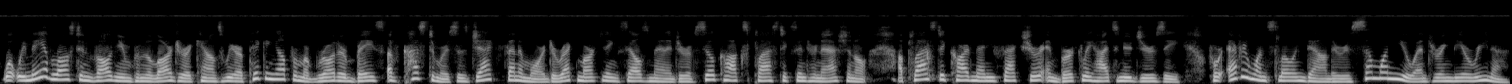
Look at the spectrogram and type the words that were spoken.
What we may have lost in volume from the larger accounts, we are picking up from a broader base of customers, says Jack Fenimore, Direct Marketing Sales Manager of Silcox Plastics International, a plastic card manufacturer in Berkeley Heights, New Jersey. For everyone slowing down, there is someone new entering the arena.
